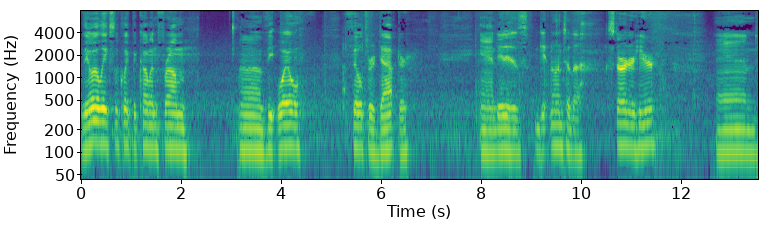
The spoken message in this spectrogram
the oil leaks look like they're coming from uh, the oil filter adapter. And it is getting onto the starter here and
